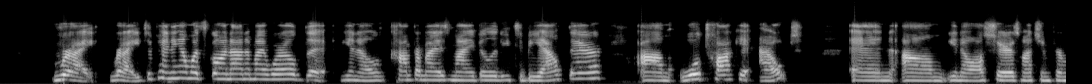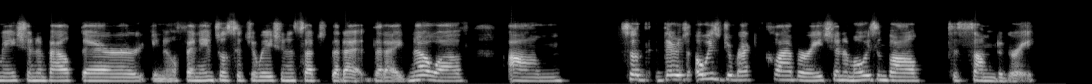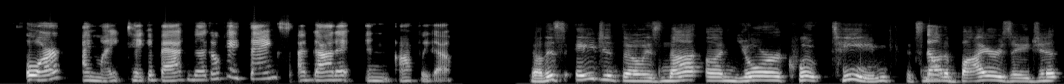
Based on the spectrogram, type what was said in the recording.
Right right. Depending on what's going on in my world that you know compromise my ability to be out there um, we'll talk it out. And um, you know i'll share as much information about their you know financial situation and such that i that i know of um, so th- there's always direct collaboration. I'm always involved to some degree. Or I might take it back and be like, okay, thanks, I've got it, and off we go. Now, this agent, though, is not on your quote team. It's nope. not a buyer's agent.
